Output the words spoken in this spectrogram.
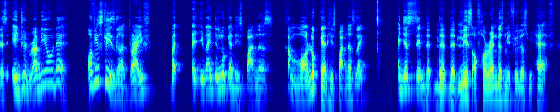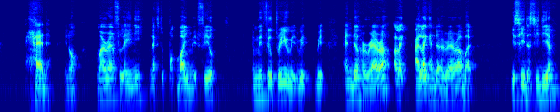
There's Adrien Rabiot there. Obviously, he's gonna thrive. But at United, look at his partners. Come on, look at his partners. Like I just said that that, that list of horrendous midfielders we have had, you know, Marouane Fellaini next to Pogba in midfield. In midfield three with with with Ander Herrera. I like I like Ander Herrera, but is he the CDM?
